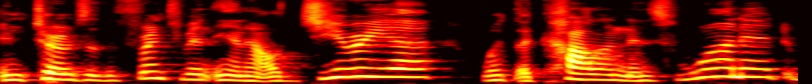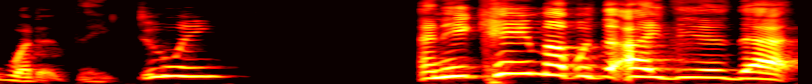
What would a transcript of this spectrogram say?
in terms of the Frenchmen in Algeria, what the colonists wanted, what are they doing? And he came up with the idea that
